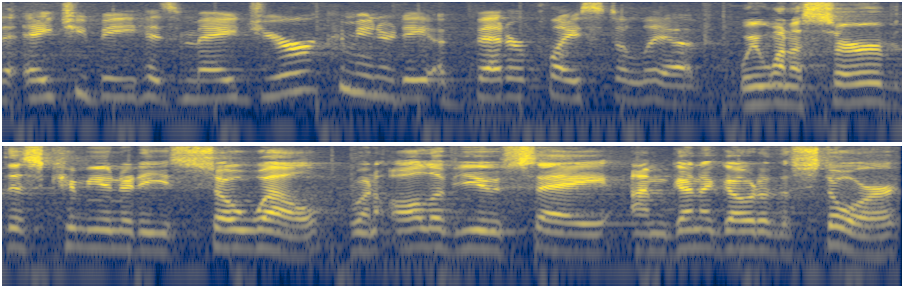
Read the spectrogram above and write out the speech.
that HEB has made your community a better place to live. We want to serve this community so well. When all of you say, I'm going to go to the store,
